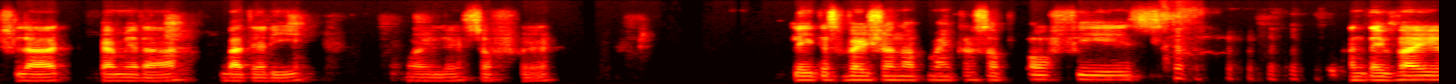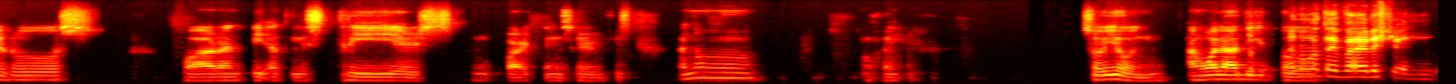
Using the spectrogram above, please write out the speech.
Slot, camera, battery, wireless, software latest version of Microsoft Office, antivirus, warranty at least 3 years in part and service. Anong Okay. So yun, ang wala dito, Anong antivirus yun?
